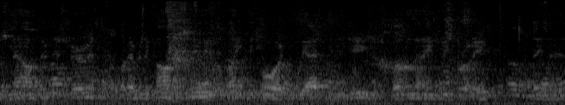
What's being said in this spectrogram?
us now through this service, whatever's accomplished in it, we'll thank thee for it. We ask it in Jesus' loving name, we pray. Amen.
